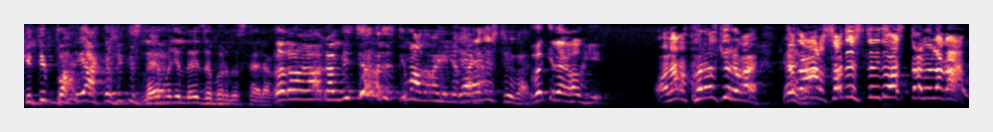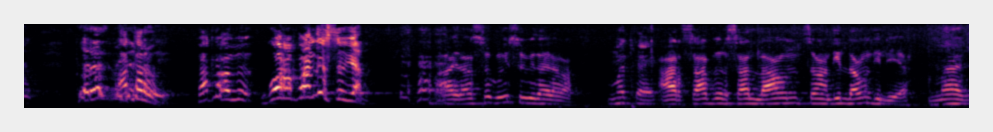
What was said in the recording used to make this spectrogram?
किती भारी आकर्षक दिसतंय. लय ना. म्हणजे लय जबरदस्त आहे लागा. बघा, बघा, बघा, मी चेहरा दिसते माझा माहिती चेहरा दिसतोय का? बघ की हो की. का खरंच की काय याचा आरसा दिसतोय तो असताना लागा. खरंच मी आता मी गोरा पण दिसतोय यात. आयला सगळी सुविधा आहे लागा. मग काय? आरसा बिरसा लावून चांदी लावून दिली आहे. मग?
